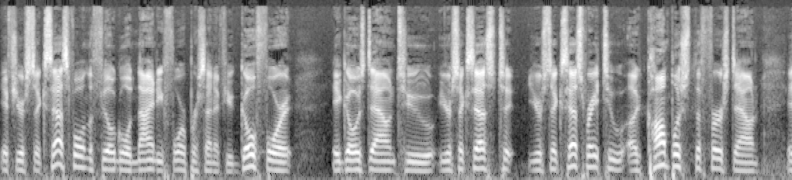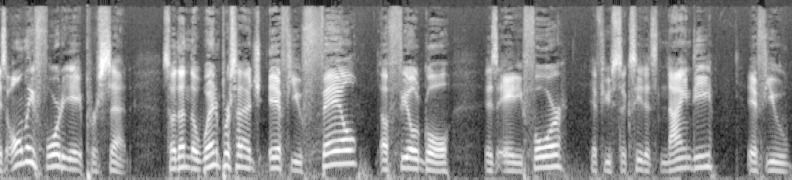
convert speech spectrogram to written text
If you're successful in the field goal, 94%. If you go for it, it goes down to your success to your success rate to accomplish the first down is only 48%. So then the win percentage if you fail a field goal is 84. If you succeed, it's 90. If you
